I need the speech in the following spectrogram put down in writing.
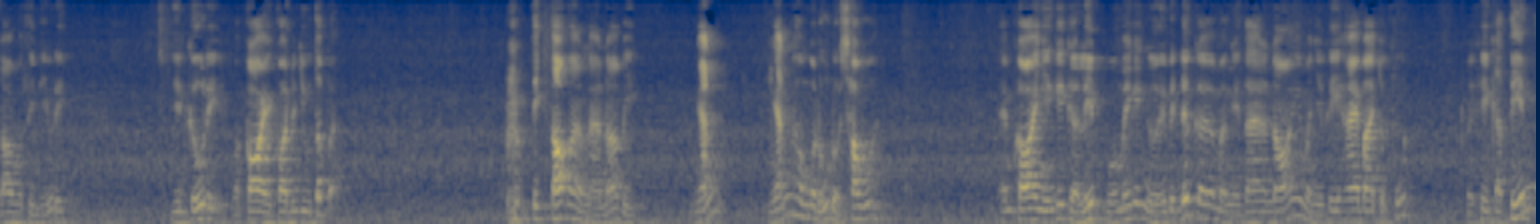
lo mà tìm hiểu đi. Nghiên cứu đi và coi coi trên youtube tiktok á, là nó bị ngắn ngắn không có đủ độ sâu á. Em coi những cái clip của mấy cái người bên đức á, mà người ta nói mà nhiều khi hai ba chục phút rồi khi cả tiếng á,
